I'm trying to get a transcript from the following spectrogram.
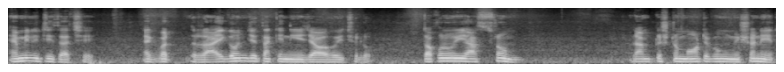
অ্যামিনিটিস আছে। একবার রায়গঞ্জে তাকে নিয়ে যাওয়া হয়েছিল। তখন ওই আশ্রম রামকৃষ্ণ মঠ এবং মিশনের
